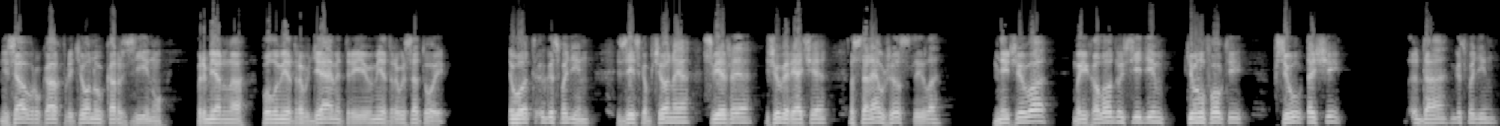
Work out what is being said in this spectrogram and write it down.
неся в руках плетеную корзину, примерно полуметра в диаметре и в метр высотой. «Вот, господин, здесь копченая, свежая, еще горячая, остальная уже остыла». «Ничего, мы и холодную съедим», — кивнул Фокти. «Всю тащи». Да, господин.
